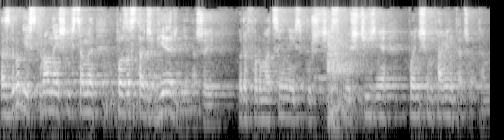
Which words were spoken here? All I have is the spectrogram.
a z drugiej strony, jeśli chcemy pozostać wierni naszej reformacyjnej spuściźnie, powinniśmy pamiętać o tym,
